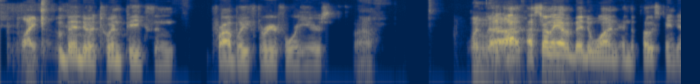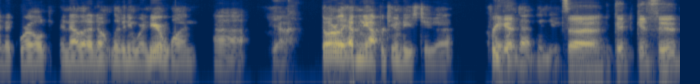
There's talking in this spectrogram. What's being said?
like. I haven't been to a Twin Peaks in probably three or four years. Wow. When I- uh, I, I certainly haven't been to one in the post-pandemic world, and now that I don't live anywhere near one, uh, yeah, don't really have many opportunities to uh, frequent that venue. it's uh good good food.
